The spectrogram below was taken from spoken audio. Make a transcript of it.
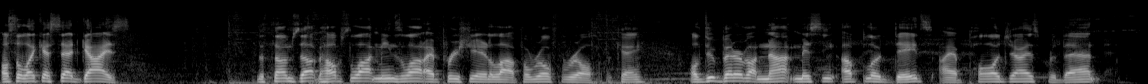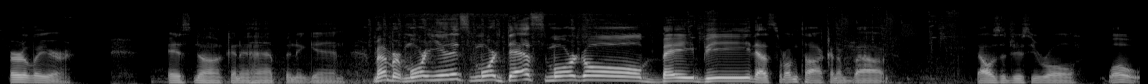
Also, like I said, guys, the thumbs up helps a lot, means a lot. I appreciate it a lot. For real, for real. Okay. I'll do better about not missing upload dates. I apologize for that earlier. It's not going to happen again. Remember, more units, more deaths, more gold, baby. That's what I'm talking about. That was a juicy roll. Whoa.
